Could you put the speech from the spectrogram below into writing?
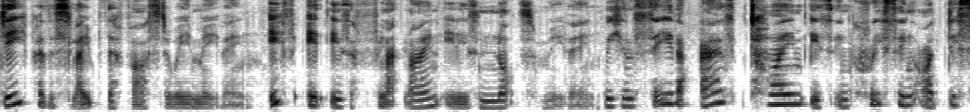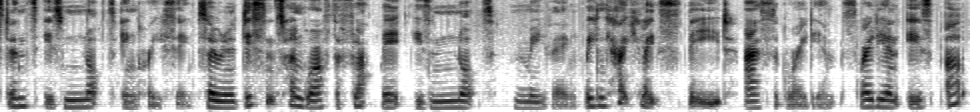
deeper the slope, the faster we're moving. If it is a flat line, it is not moving. We can see that as time is increasing, our distance is not increasing. So in a distance time graph, the flat bit is not moving. We can calculate speed as the gradients. Gradient is up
